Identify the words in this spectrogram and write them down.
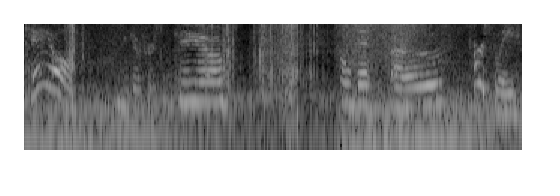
Kale. Let me go for some kale. A little bit of parsley.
